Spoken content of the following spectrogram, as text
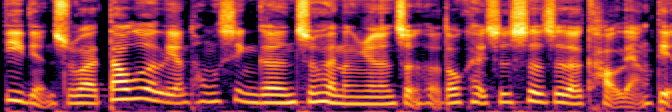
地点之外，道路的连通性跟智慧能源的整合都可以是设置的考量点。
